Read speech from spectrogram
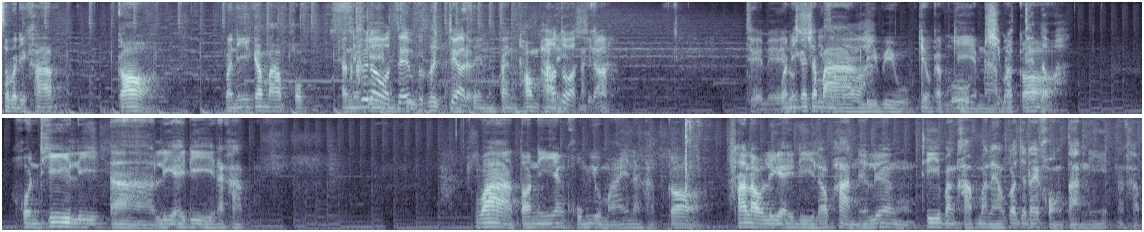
สวัสดีครับ ก็วันนี้ก็มาพบกันในเกมที่เป็นแฟนทอมพาเลตนะครับวันนี้ก็จะมารีวิวเกี่ยวกับเกมนะแล้วก็คนที่รีรีไอดีนะครับ ว่าตอนนี้ยังคุ้มอยู่ไหมนะครับ ก็ถ้าเรารีไอดีแล้วผ่านในเรื่องที่บังคับมาแล้วก็จะได้ของตามนี้นะครับ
